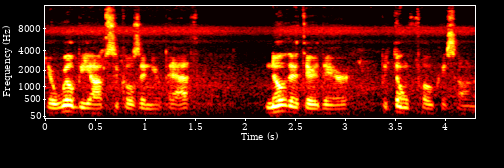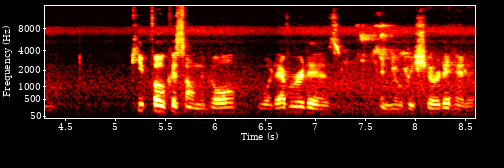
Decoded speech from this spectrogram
there will be obstacles in your path. Know that they're there, but don't focus on them. Keep focus on the goal, whatever it is, and you'll be sure to hit it.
